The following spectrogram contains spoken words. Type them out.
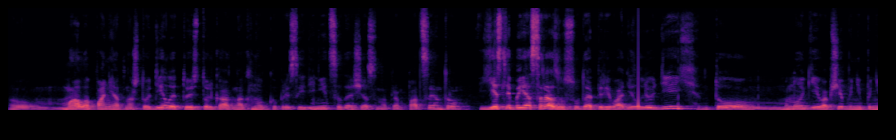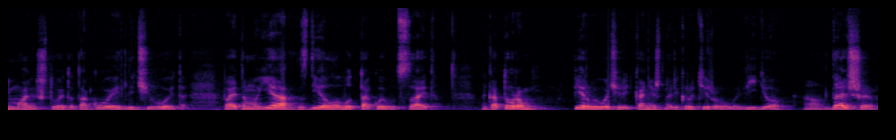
Э, мало понятно, что делать, то есть только одна кнопка присоединиться, да, сейчас она прям по центру. Если бы я сразу сюда переводил людей, то многие вообще бы не понимали, что это такое и для чего это. Поэтому я сделал вот такой вот сайт, на котором первую очередь, конечно, рекрутировала видео. А, дальше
